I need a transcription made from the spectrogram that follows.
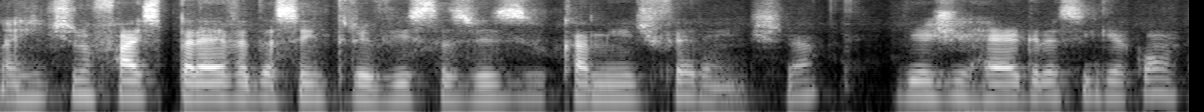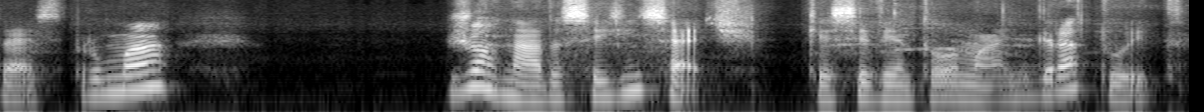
a gente não faz prévia dessa entrevista, às vezes o caminho é diferente, né? Via de regra é assim que acontece. Para uma jornada 6 em 7, que é esse evento online gratuito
